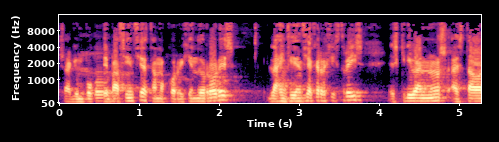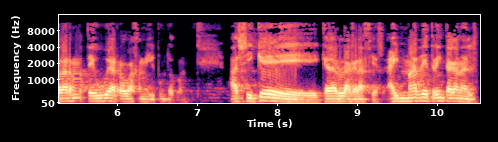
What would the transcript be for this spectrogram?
o sea que un poco de paciencia, estamos corrigiendo errores, las incidencias que registréis, escríbanos a estadoalarmatv.com. Así que, que daros las gracias. Hay más de 30 canales.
